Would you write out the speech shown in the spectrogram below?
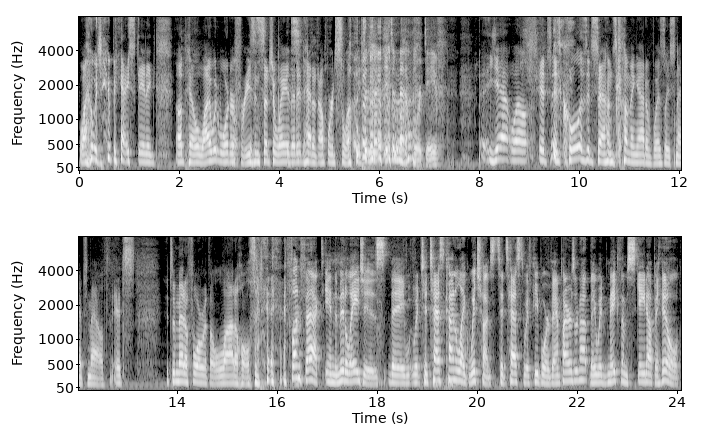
Why would you be ice skating uphill? Why would water freeze in such a way that it had an upward slope? It's a me- it's a metaphor, Dave. Yeah, well, it's as cool as it sounds coming out of Wesley Snipes' mouth. It's It's a metaphor with a lot of holes in it. Fun fact: In the Middle Ages, they would to test kind of like witch hunts to test if people were vampires or not. They would make them skate up a hill,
